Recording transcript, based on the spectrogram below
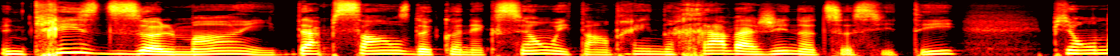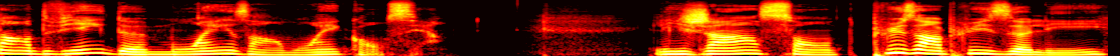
Une crise d'isolement et d'absence de connexion est en train de ravager notre société, puis on en devient de moins en moins conscient. Les gens sont de plus en plus isolés,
